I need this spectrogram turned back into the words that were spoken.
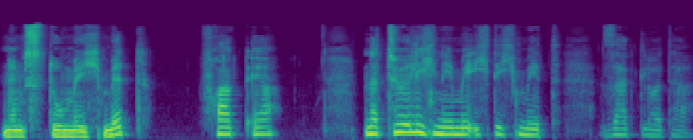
Nimmst du mich mit? fragt er. Natürlich nehme ich dich mit, sagt Lotta.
